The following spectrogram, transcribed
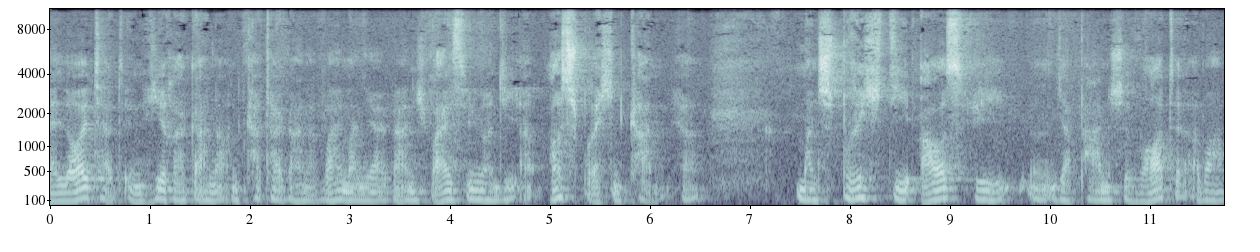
erläutert in Hiragana und Katagana, weil man ja gar nicht weiß, wie man die aussprechen kann. Ja. Man spricht die aus wie äh, japanische Worte, aber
